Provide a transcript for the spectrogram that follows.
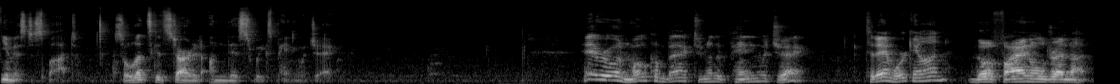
You missed a spot. So let's get started on this week's Painting with Jay. Hey everyone, welcome back to another Painting with Jay. Today I'm working on the final Dreadnought.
